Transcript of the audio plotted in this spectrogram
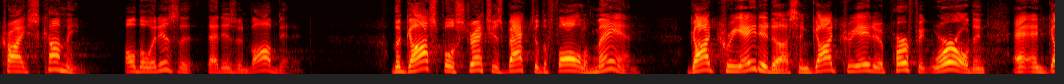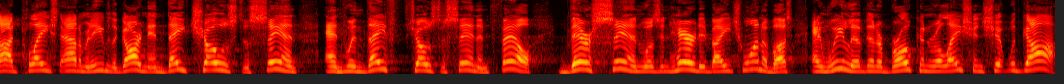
Christ's coming, although it is that is involved in it. The gospel stretches back to the fall of man. God created us, and God created a perfect world, and, and God placed Adam and Eve in the garden, and they chose to sin. And when they chose to sin and fell, their sin was inherited by each one of us, and we lived in a broken relationship with God.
